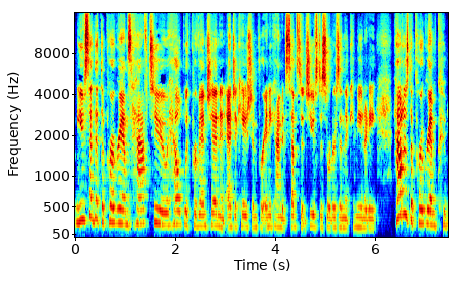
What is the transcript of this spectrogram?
you said that the programs have to help with prevention and education for any kind of substance use disorders in the community. How does the program co-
